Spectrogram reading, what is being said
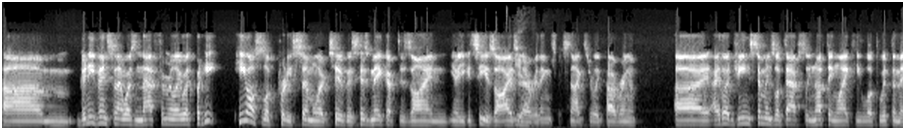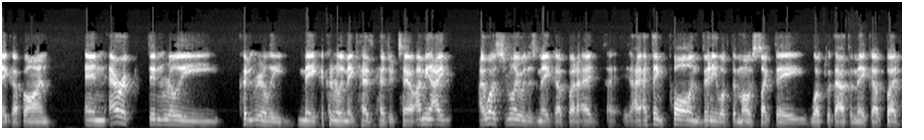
Um, Vinnie Vincent, I wasn't that familiar with, but he he also looked pretty similar too because his makeup design, you know, you could see his eyes and everything. So it's not like it's really covering him. Uh, I thought Gene Simmons looked absolutely nothing like he looked with the makeup on, and Eric didn't really couldn't really make I couldn't really make heads, heads or tail. I mean, I I was familiar with his makeup, but I, I I think Paul and Vinny looked the most like they looked without the makeup. But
